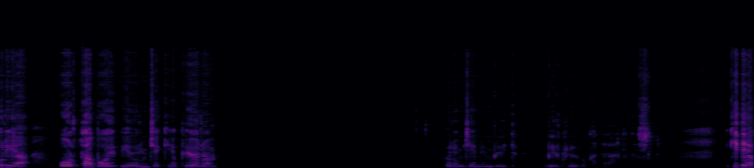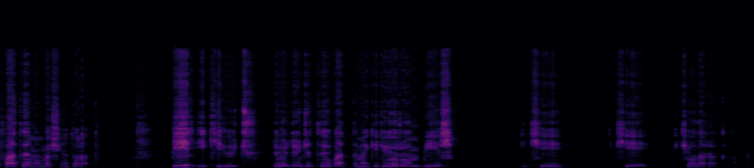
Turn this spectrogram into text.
buraya orta boy bir örümcek yapıyorum. Örümceğimin büyük, büyüklüğü bu kadar arkadaşlar. İki defa tığımın başını doladım. 1, 2, 3, dördüncü tığ battıma giriyorum. 1, 2, 2, 2 olarak aldım.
